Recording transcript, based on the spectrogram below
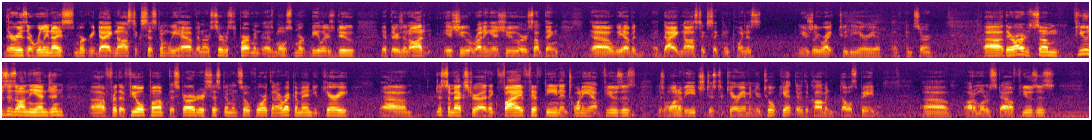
there is a really nice Mercury diagnostic system we have in our service department, as most Merc dealers do. If there's an odd issue, a running issue, or something, uh, we have a, a, diagnostics that can point us usually right to the area of, concern. Uh, there are some fuses on the engine uh, for the fuel pump, the starter system, and so forth, and I recommend you carry um, just some extra, I think 5, 15, and 20 amp fuses, just one of each, just to carry them in your toolkit. They're the common double speed automotive style fuses.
